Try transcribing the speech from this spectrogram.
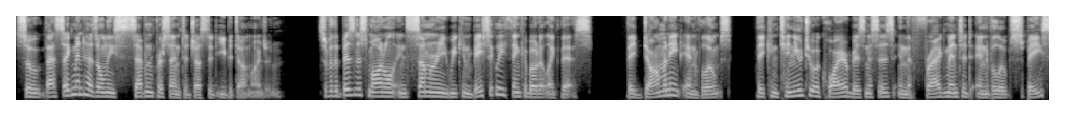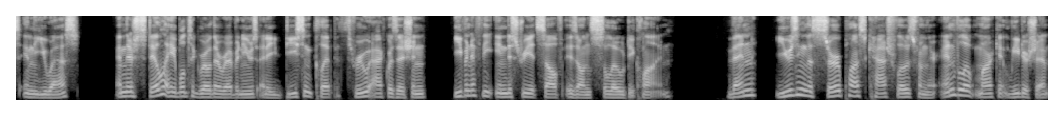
So that segment has only 7% adjusted EBITDA margin. So for the business model, in summary, we can basically think about it like this. They dominate envelopes, they continue to acquire businesses in the fragmented envelope space in the US, and they're still able to grow their revenues at a decent clip through acquisition, even if the industry itself is on slow decline. Then, using the surplus cash flows from their envelope market leadership,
